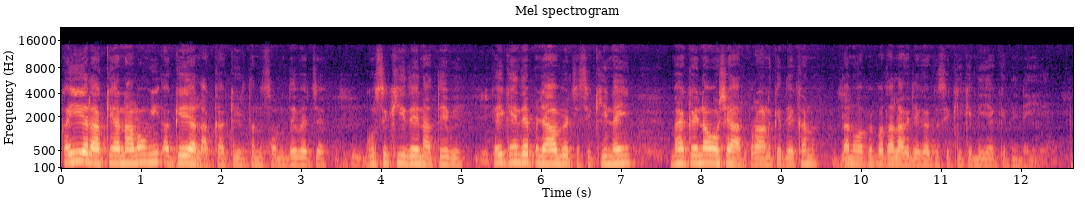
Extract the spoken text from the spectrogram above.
ਕਈ ਇਲਾਕਿਆਂ ਨਾਲੋਂ ਵੀ ਅੱਗੇ ਇਲਾਕਾ ਕੀਰਤਨ ਸੁਣਨ ਦੇ ਵਿੱਚ। ਗੁਰਸਿੱਖੀ ਦੇ ਨਾਤੇ ਵੀ। ਕਈ ਕਹਿੰਦੇ ਪੰਜਾਬ ਵਿੱਚ ਸਿੱਖੀ ਨਹੀਂ। ਮੈਂ ਕਹਿੰਦਾ ਉਹ ਹੁਸ਼ਿਆਰਪੁਰ ਆਣ ਕੇ ਦੇਖਣ। ਤੁਹਾਨੂੰ ਆਪੇ ਪਤਾ ਲੱਗ ਜਾਏਗਾ ਕਿ ਸਿੱਖੀ ਕਿੰਨੀ ਹੈ ਕਿੰਨੀ ਨਹੀਂ ਹੈ।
